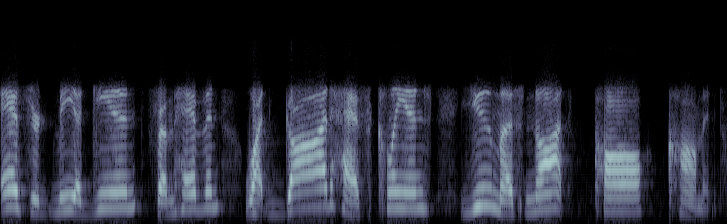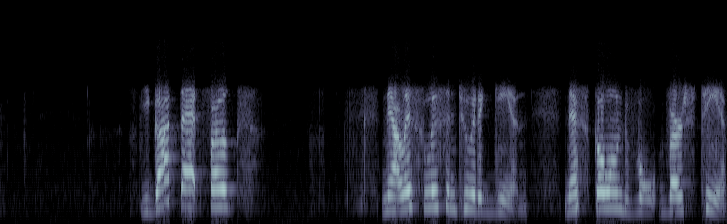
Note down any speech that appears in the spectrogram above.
answered me again from heaven What God has cleansed, you must not call common. You got that, folks? Now let's listen to it again. Let's go on to verse 10.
